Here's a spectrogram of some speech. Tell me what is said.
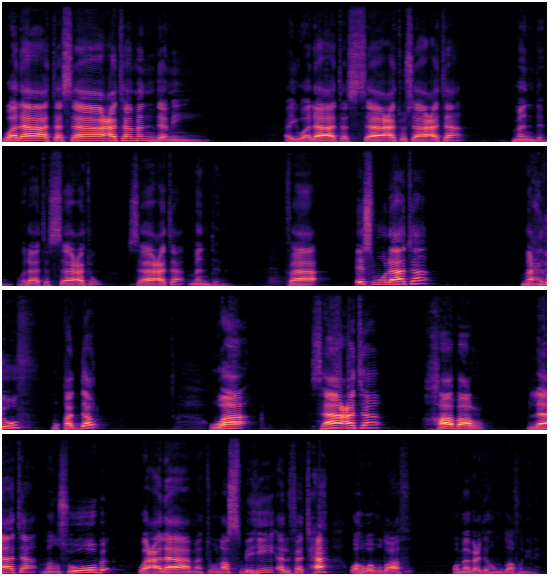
ولا تساعة مندمي أي ولا الساعة ساعة مندمي ولا الساعة ساعة مندمي فاسم لات محذوف مقدر. وساعة خبر لات منصوب وعلامة نصبه الفتحة وهو مضاف وما بعده مضاف إليه.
